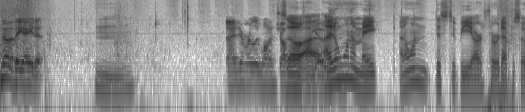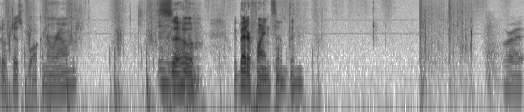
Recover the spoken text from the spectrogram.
No, they ate it. Hmm. And I didn't really want to jump. So into the I I don't want to make I don't want this to be our third episode of just walking around. Mm-hmm. So we better find something. All right.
